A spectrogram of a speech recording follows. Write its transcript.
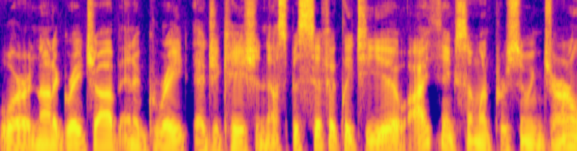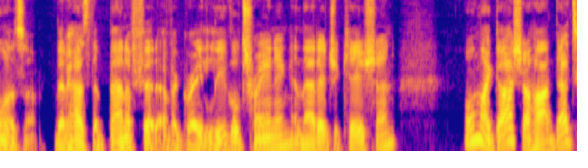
or not a great job and a great education. Now, specifically to you, I think someone pursuing journalism that has the benefit of a great legal training and that education. Oh my gosh, Ahad, that's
